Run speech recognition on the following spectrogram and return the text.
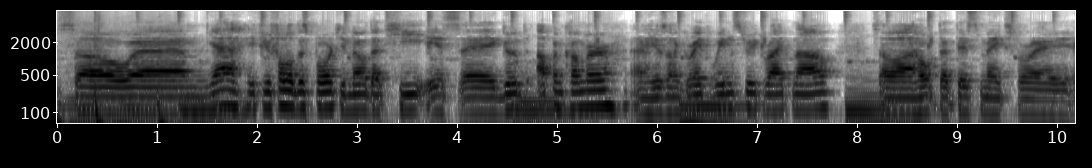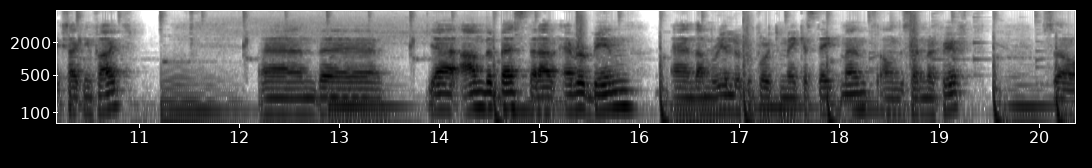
So um, yeah, if you follow the sport, you know that he is a good up and comer. Uh, he's on a great win streak right now. So I hope that this makes for a exciting fight. And uh, yeah, I'm the best that I've ever been, and I'm really looking forward to make a statement on December 5th. So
